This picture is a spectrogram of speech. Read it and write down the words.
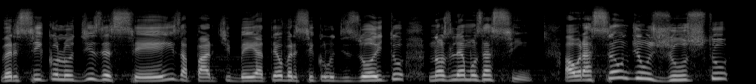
versículo 16, a parte B até o versículo 18, nós lemos assim: A oração de um justo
